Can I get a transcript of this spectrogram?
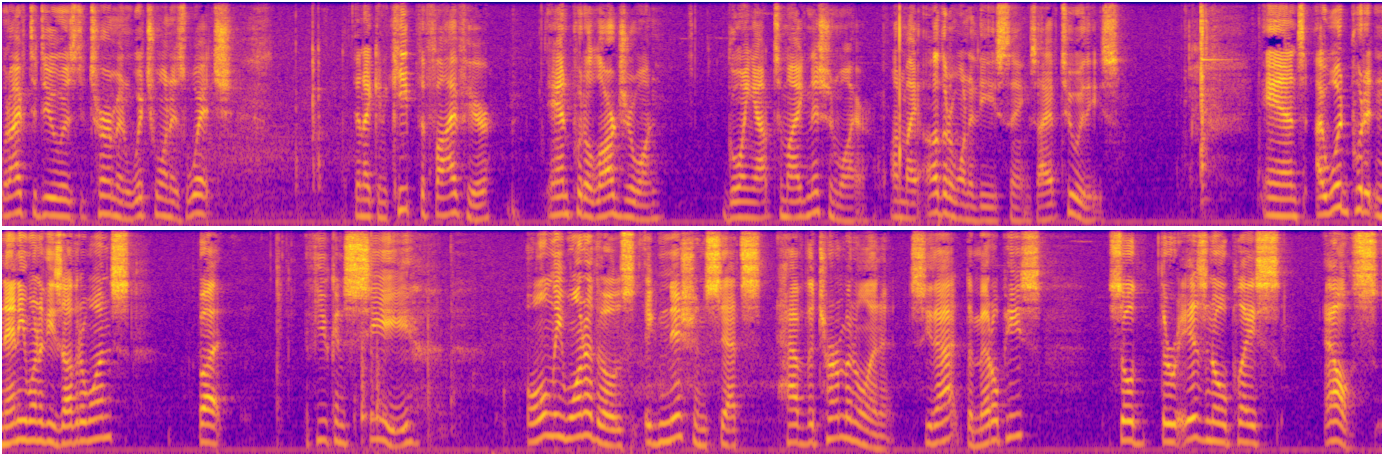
What I have to do is determine which one is which. Then I can keep the 5 here and put a larger one going out to my ignition wire on my other one of these things. I have two of these. And I would put it in any one of these other ones, but if you can see, only one of those ignition sets have the terminal in it. See that? The metal piece? So there is no place else.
